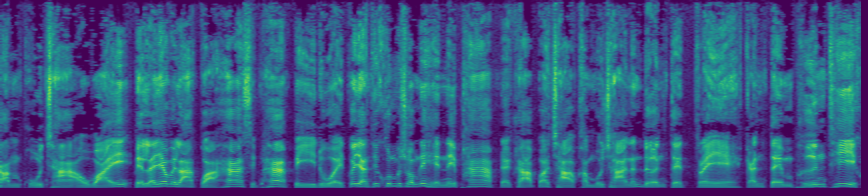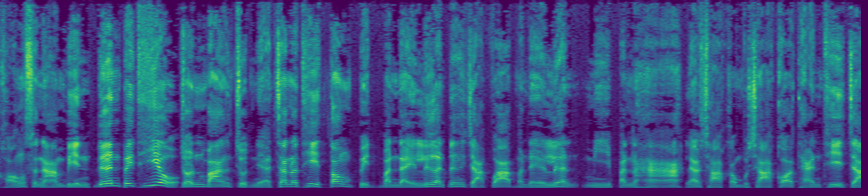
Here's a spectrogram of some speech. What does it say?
กัมพูชาเอาไว้ เป็นระยะเวลากว่า 55 ปีด้วย ก็อย่างที่คุณผู้ชมได้เห็นในภาพนะครับ ว่าชาวกัมพูชานั้นเดินเตะเตรกันเต็มพื้นที่ของสนามบิน เดินไปเที่ยวจนบางจุดเนี่ยเจ้าหน้าที่ต้องปิดบันไดเลื่อนเนื่องจากว่าบันไดเลื่อนมีปัญหา แล้วชาวกัมพูชาก็แทนที่จะ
